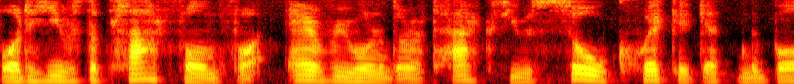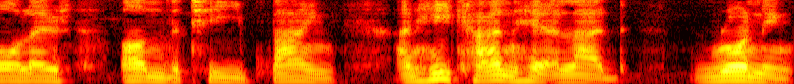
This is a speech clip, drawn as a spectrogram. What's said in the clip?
but he was the platform for every one of their attacks. He was so quick at getting the ball out on the tee, bang, and he can hit a lad running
